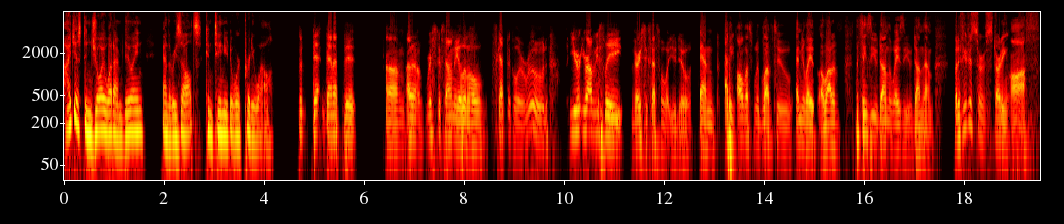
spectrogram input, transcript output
I just enjoy what I'm doing and the results continue to work pretty well. So then at the, um, I don't know, risk of sounding a little skeptical or rude, you're, you're obviously very successful at what you do. And I think all of us would love to emulate a lot of the things that you've done, the ways that you've done them. But if you're just sort of starting off,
